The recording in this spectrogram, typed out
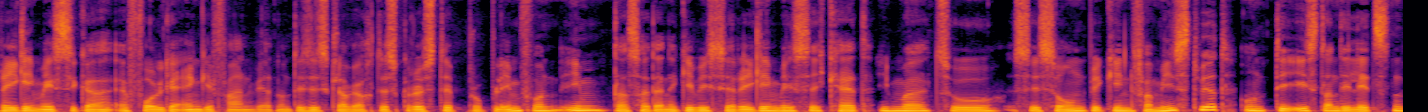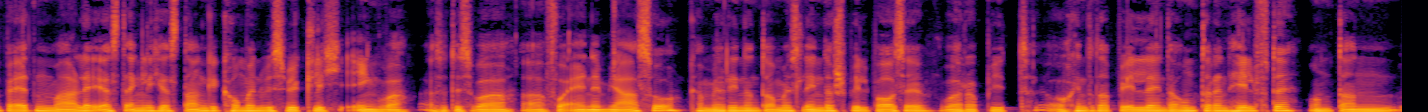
regelmäßiger Erfolge eingefahren werden. Und das ist, glaube ich, auch das größte Problem von ihm, dass halt eine gewisse Regelmäßigkeit immer zu Saisonbeginn vermisst wird und die ist dann die die letzten beiden Male erst eigentlich erst dann gekommen, wie es wirklich eng war. Also das war äh, vor einem Jahr so. Kann mich erinnern, damals Länderspielpause, war Rapid auch in der Tabelle in der unteren Hälfte und dann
